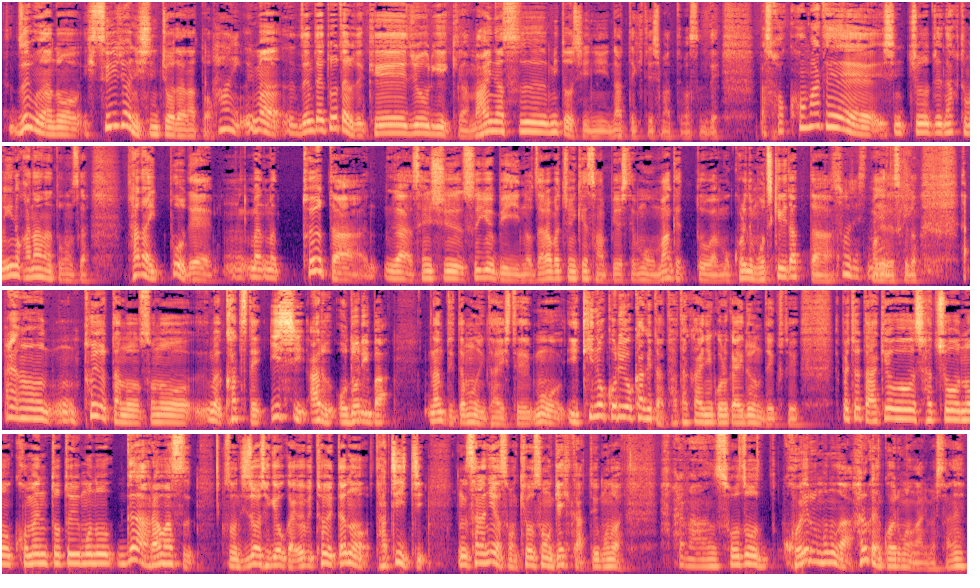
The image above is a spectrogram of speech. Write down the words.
ずいぶんあの、必要以上に慎重だなと。はい、今、全体トータルで経営上利益がマイナス見通しになってきてしまってますんで、まあ、そこまで慎重でなくてもいいのかなと思うんですが、ただ一方で、まあ、まあ、トヨタが先週水曜日のザラバ中に決算発表して、もうマーケットはもうこれで持ちきりだったわけですけど、ね、やっぱりあの、トヨタのその、まあ、かつて意志ある踊り場、なんていったものに対して、もう生き残りをかけた戦いにこれから挑んでいくという、やっぱりちょっと明夫社長のコメントというものが表す、その自動車業界及びトヨタの立ち位置、さらにはその競争の激化というものは、やっぱりまあ想像を超えるものが、はるかに超えるものがありましたね。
